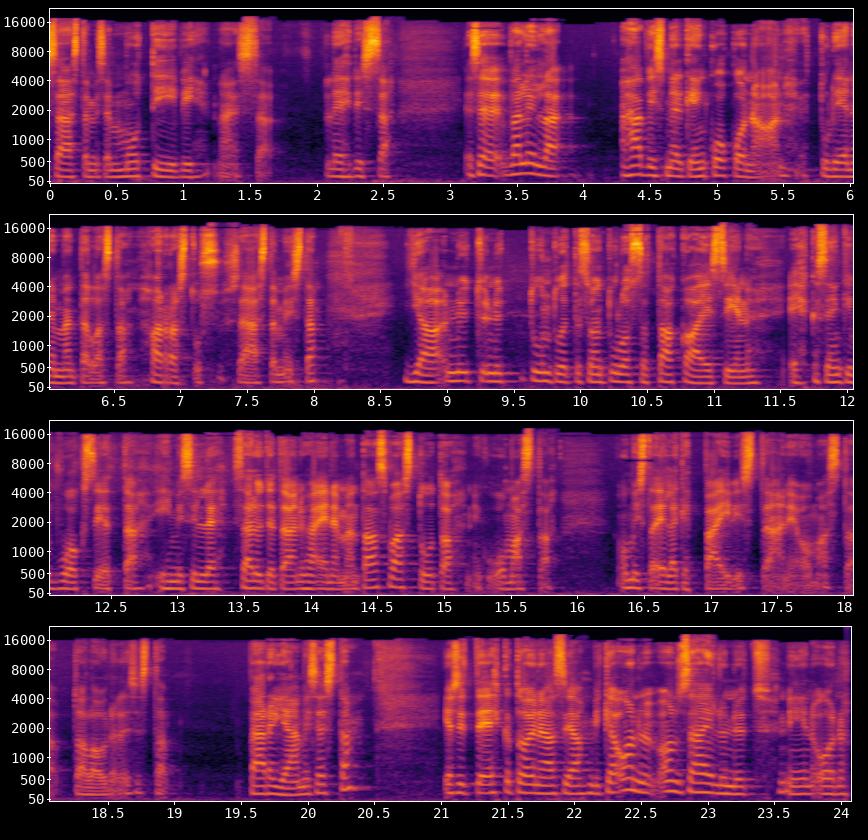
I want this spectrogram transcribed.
säästämisen motiivi näissä lehdissä. Ja se välillä hävisi melkein kokonaan, että tuli enemmän tällaista harrastussäästämistä. Ja nyt, nyt tuntuu, että se on tulossa takaisin, ehkä senkin vuoksi, että ihmisille sälytetään yhä enemmän taas vastuuta niin kuin omasta, omista eläkepäivistään ja omasta taloudellisesta pärjäämisestä. Ja sitten ehkä toinen asia, mikä on, on säilynyt, niin on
